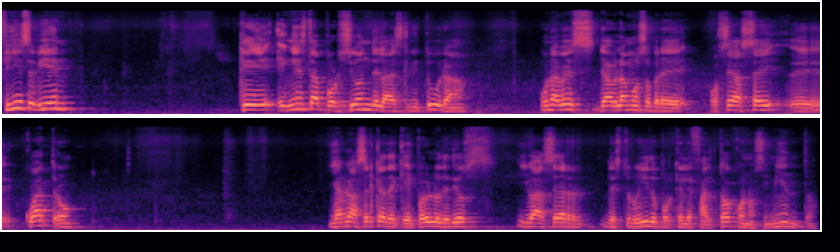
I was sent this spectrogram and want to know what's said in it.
Fíjese bien que en esta porción de la escritura, una vez ya hablamos sobre Oseas 6, 4, y habla acerca de que el pueblo de Dios iba a ser destruido porque le faltó conocimiento.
